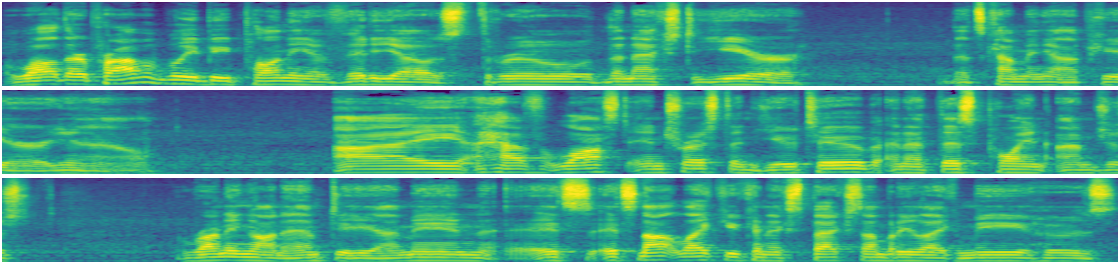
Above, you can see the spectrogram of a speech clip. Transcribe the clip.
while there'll probably be plenty of videos through the next year that's coming up here, you know, I have lost interest in YouTube, and at this point, I'm just running on empty. I mean, it's it's not like you can expect somebody like me who's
